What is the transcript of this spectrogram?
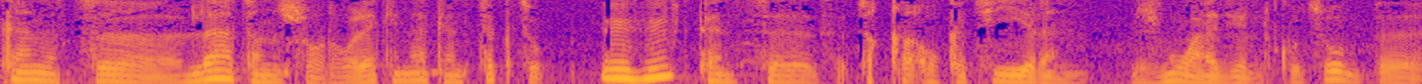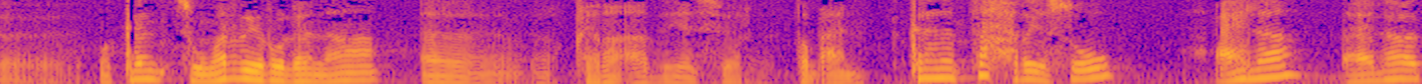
كانت آه، لا تنشر ولكنها كانت تكتب. كانت آه، تقرأ كثيرا مجموعة ديال الكتب وكانت تمرر لنا القراءة بيسر طبعا كانت تحرص على على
